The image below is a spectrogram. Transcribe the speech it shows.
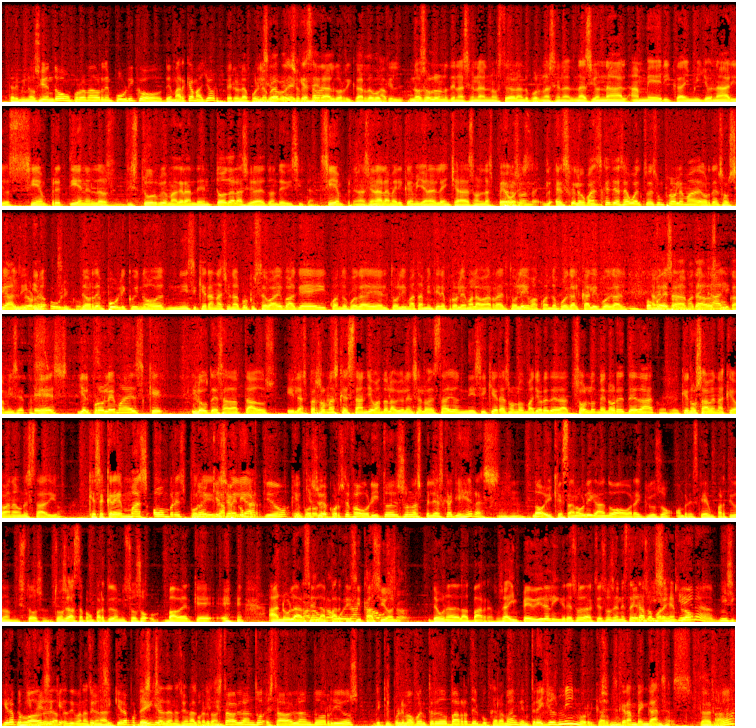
terminó siendo un problema de orden público de marca mayor. Pero la policía tiene eso que hacer algo, Ricardo, porque el- no solo los de Nacional, no estoy hablando por Nacional, Nacional, América y Millonarios siempre tienen los disturbios más grandes en todas las ciudades donde visitan. Siempre. Nacional, América y Millonarios, la hinchada son las peores. son- es que lo que pasa es que ya se ha vuelto es un problema de orden social. De y- y orden no- público. De orden público y no es ni siquiera nacional porque usted va a Ibagué y cuando juega el Tolima también tiene problema la barra del Tolima. Cuando juega el Cali juega el... poco también de Cali. con camisetas. Es, y el problema es que los desadaptados y las personas que están llevando la violencia a los estadios ni siquiera son los mayores de edad, son los menores de edad que no saben a qué van a un estadio, que se creen más hombres por No, ir que a se pelear que en por que su deporte favorito son las peleas callejeras. No, y que están obligando ahora incluso, hombre, es que es un partido amistoso. Entonces, hasta para un partido amistoso va a haber que eh, anularse la participación causa. De una de las barras. O sea, impedir el ingreso de accesos, en este Pero caso, por ejemplo, ni siquiera porque jugadores de que- Atlético pero ni Nacional, siquiera porque de es hinchas que- de Nacional, porque perdón. estaba hablando, estaba hablando Ríos de que el problema fue entre dos barras del Bucaramanga, entre ellos mismos, Ricardo. que eran venganzas ¿Ah?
